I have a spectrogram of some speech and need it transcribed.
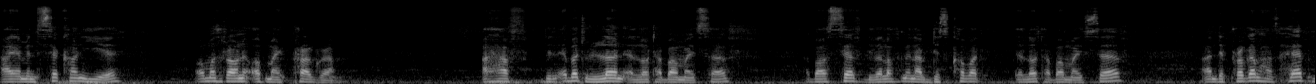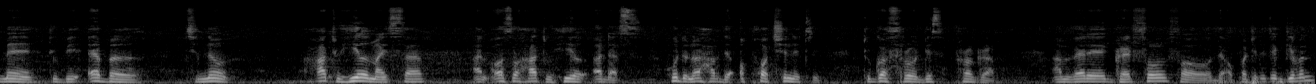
I am in second year, almost rounding up my program. I have been able to learn a lot about myself, about self-development. I've discovered a lot about myself, and the program has helped me to be able to know how to heal myself and also how to heal others who do not have the opportunity to go through this program. I'm very grateful for the opportunity given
